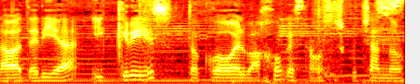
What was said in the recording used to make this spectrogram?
la batería y Chris tocó el bajo que estamos escuchando.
